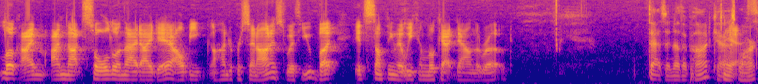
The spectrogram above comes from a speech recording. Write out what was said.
look I'm I'm not sold on that idea I'll be 100% honest with you but it's something that we can look at down the road That's another podcast, Yes. Mark.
